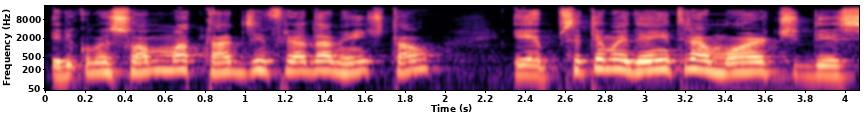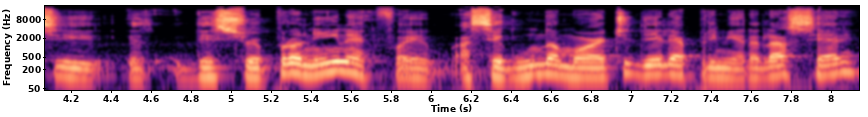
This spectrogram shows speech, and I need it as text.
ele começou a matar desenfreadamente e tal. E pra você ter uma ideia, entre a morte desse, desse Sr. Pronin, né, que foi a segunda morte dele, a primeira da série,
